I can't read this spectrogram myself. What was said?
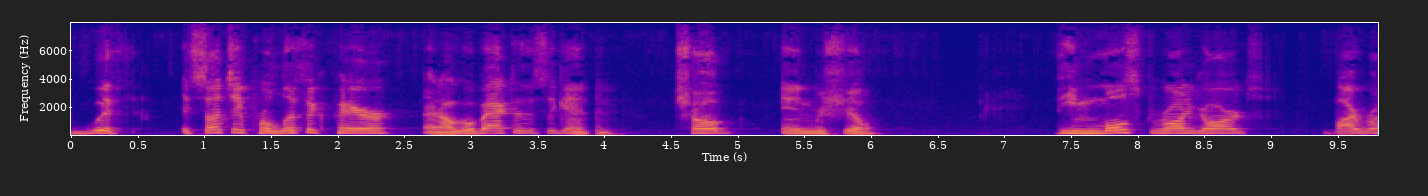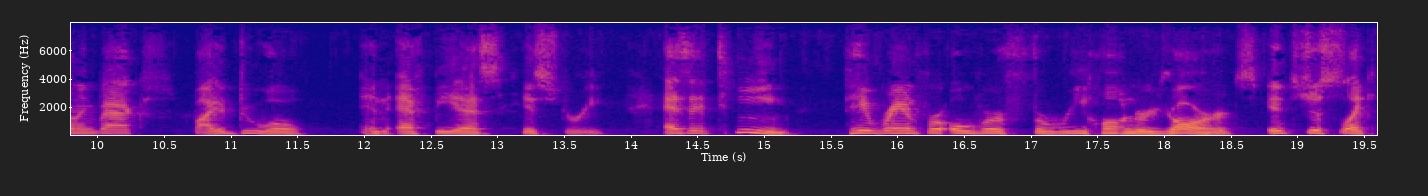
with such a prolific pair and I'll go back to this again. Chubb and Michel. The most run yards by running backs by a duo in FBS history. As a team, they ran for over 300 yards. It's just like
